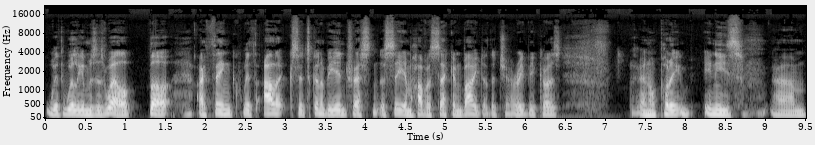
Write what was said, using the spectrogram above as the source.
with Williams as well. But I think with Alex, it's going to be interesting to see him have a second bite at the cherry because you know, putting in his, um,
